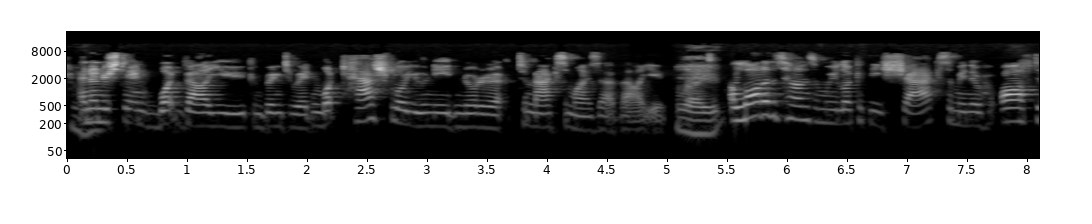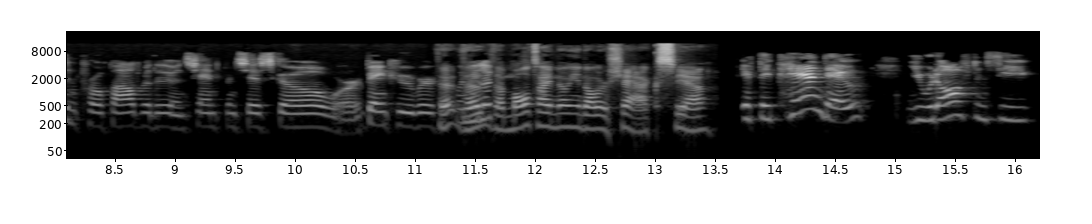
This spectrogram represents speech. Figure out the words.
mm-hmm. and understand what value you can bring to it and what cash flow you need in order to, to maximize that value. Right. A lot of the times when we look at these shacks, I mean, they're often profiled, whether they're in San Francisco or Vancouver. The, the, the multi-million dollar shacks, yeah. If they panned out, you would often see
